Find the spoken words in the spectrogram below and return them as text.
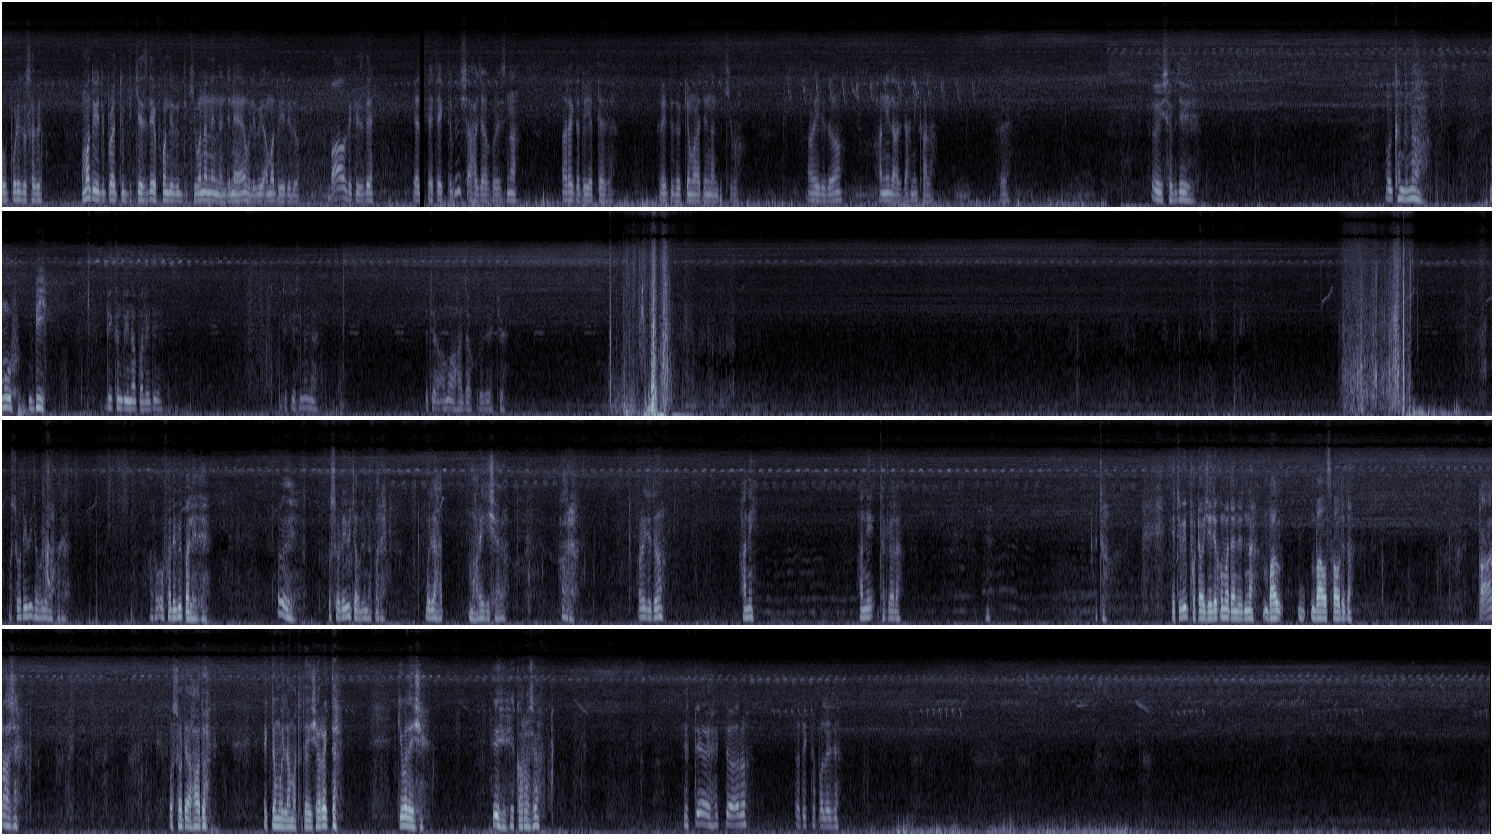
উপরে তো চাবি আমাৰতো ইয়াতে পৰা তোৰ দেখি আছে দেই ফোন দি তোৰ দেখিব না নাই নাজানে হ'লেবি আমাৰতো ইয়াতে তো ভাল দেখিছে দে ইয়াত ইয়াতে একটা বেশ আহা যাওয়া করেছে না আর একটা তো ইয়াতে আছে আর এইটা তো ক্যামেরাতে না দেখিব আর এইটা তো হানি লাজ দে হানি খালা ওই সব দে মই খান্দ না na B. B bi khandu ina pale de dikhe na na ite ama haja kuru de chu सोटी भी जबली वहाँ पर है। और वो फले भी पले थे। वो भी जबली ना पर है। मुझे हाथ मारे दी शायद और और ये तो हनी हनी थके वाला। तो ये भी फ़ोटो हो। जो कुछ टाइम ना बाल बाल साओ देता। कार আছে ওচৰতে অহাটো একটা মহিলা মাথাতে আহিছে আৰু একটা কিবা আহিছে এই সেই কাৰ আছে এতিয়া একটা আৰু তাতে একটা পালে যে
